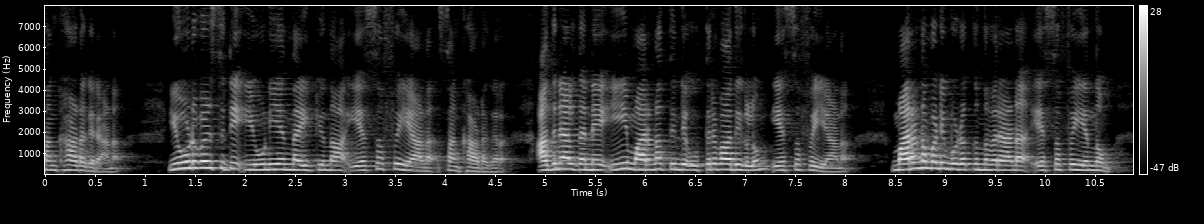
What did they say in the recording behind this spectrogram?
സംഘാടകരാണ്. യൂണിവേഴ്സിറ്റി യൂണിയൻ നയിക്കുന്ന എസ് എഫ് ഐ ആണ് സംഘാടകർ. അതിനാൽ തന്നെ ഈ മരണത്തിന്റെ ഉത്തരവാദികളും എസ് എഫ് ഐ ആണ്. മരണമണി മുഴക്കുന്നവരാണ് എസ് എഫ് ഐ എന്നും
